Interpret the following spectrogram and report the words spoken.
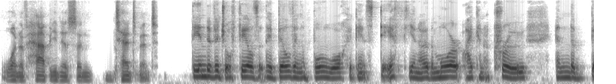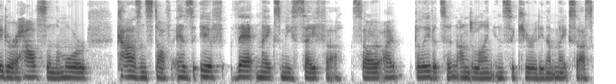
one of happiness and contentment. The individual feels that they're building a bulwark against death. You know, the more I can accrue and the bigger a house and the more cars and stuff as if that makes me safer. So I believe it's an underlying insecurity that makes us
